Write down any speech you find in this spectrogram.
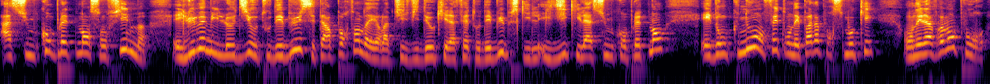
assume complètement son film. Et lui-même, il le dit au tout début. C'était important d'ailleurs, la petite vidéo qu'il a faite au début, parce qu'il dit qu'il assume complètement. Et donc nous, en fait, on n'est pas là pour se moquer. On est là vraiment pour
